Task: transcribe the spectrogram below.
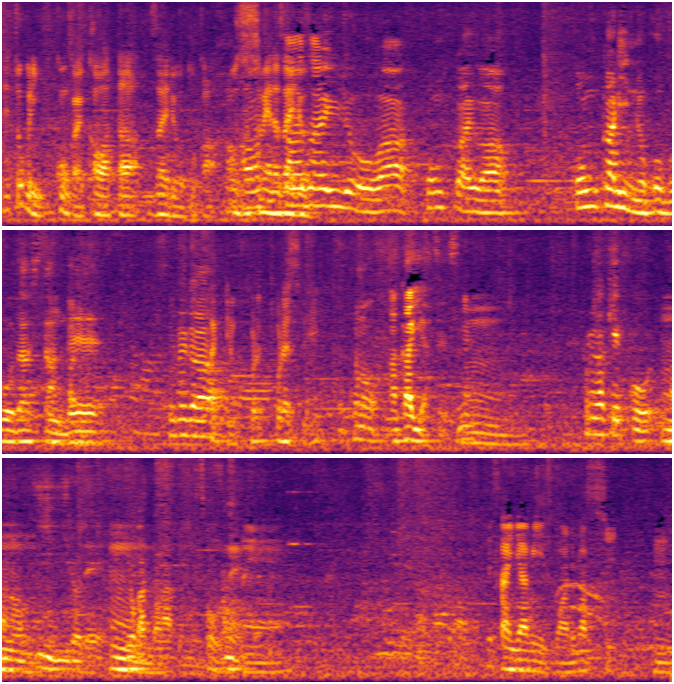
で特に今回変わった材料とかおすすめな材料。変わ材料は今回は本かりんの昆布を出したんでそれさがっきのこれこれですね。この赤いやつですね、うんこれが結構、うん。あのいい色でうん。良かったなとそう思いますね,、ですね。でサイヤミーズもありますし、うん、こ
